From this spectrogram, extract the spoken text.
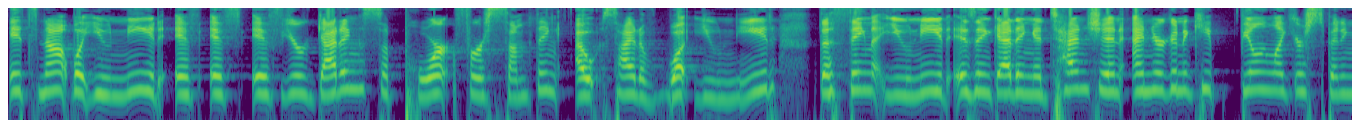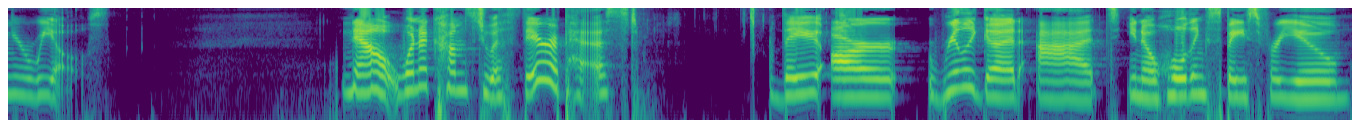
it's not what you need. If if if you're getting support for something outside of what you need the thing that you need isn't getting attention and you're going to keep feeling like you're spinning your wheels. Now when it comes to a therapist they are really good at you know holding space for you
